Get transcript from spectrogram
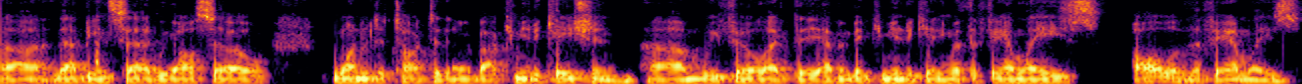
uh, that being said, we also wanted to talk to them about communication. Um, we feel like they haven't been communicating with the families, all of the families.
